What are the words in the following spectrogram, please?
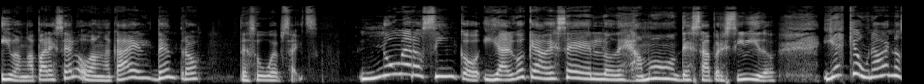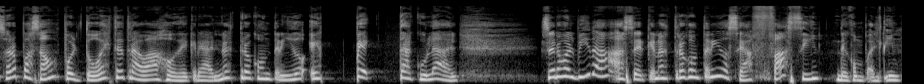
y van a aparecer o van a caer dentro de sus websites. Número 5, y algo que a veces lo dejamos desapercibido, y es que una vez nosotros pasamos por todo este trabajo de crear nuestro contenido espectacular, se nos olvida hacer que nuestro contenido sea fácil de compartir.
